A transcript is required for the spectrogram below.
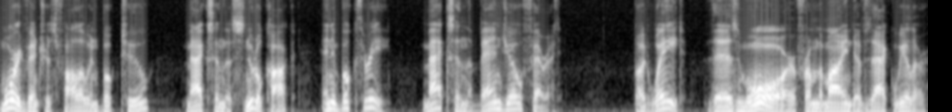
More adventures follow in Book Two, Max and the Snoodlecock, and in Book Three, Max and the Banjo Ferret. But wait, there's more from the mind of Zach Wheeler.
